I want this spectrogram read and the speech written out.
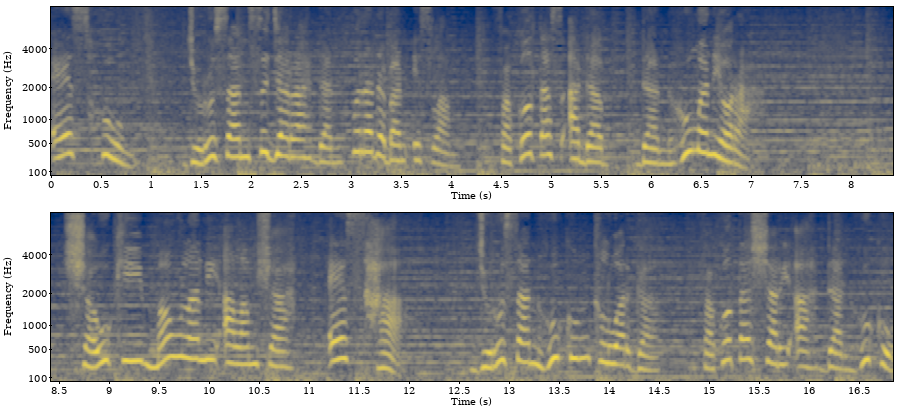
S. Hum Jurusan Sejarah dan Peradaban Islam Fakultas Adab dan Humaniora. Syauki Maulani Alamsyah SH Jurusan Hukum Keluarga Fakultas Syariah dan Hukum.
